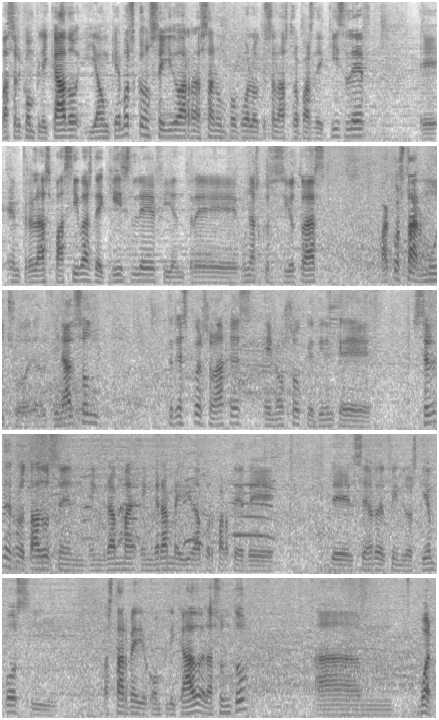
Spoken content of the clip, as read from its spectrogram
Va a ser complicado y aunque hemos conseguido arrasar un poco lo que son las tropas de Kislev, eh, entre las pasivas de Kislev y entre unas cosas y otras, va a costar mucho. Al final son tres personajes en oso que tienen que ser derrotados en, gran, en gran, medida por parte del Señor del Fin de los Tiempos y va a estar medio complicado el asunto bueno,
